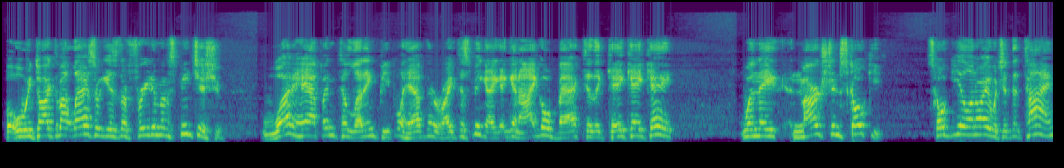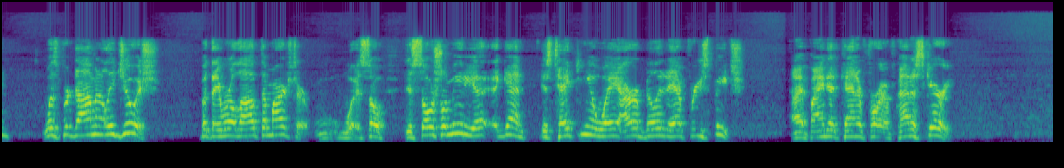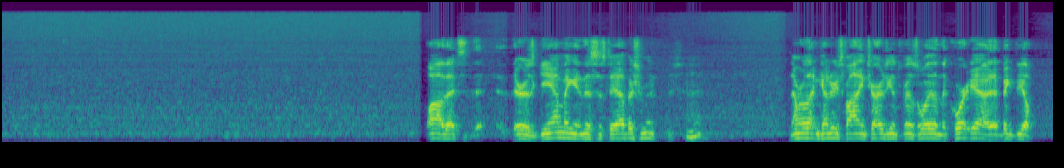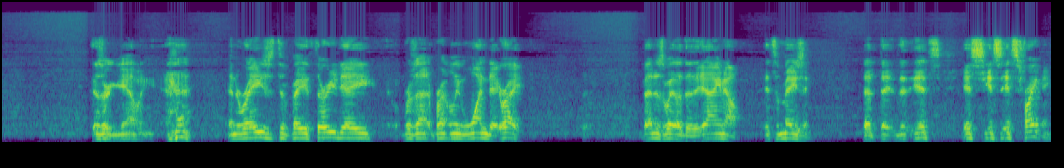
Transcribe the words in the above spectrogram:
But what we talked about last week is the freedom of speech issue. What happened to letting people have their right to speak? I, again, I go back to the KKK when they marched in Skokie, Skokie, Illinois, which at the time was predominantly Jewish, but they were allowed to march there. So the social media, again, is taking away our ability to have free speech. And I find that kind of, kind of scary. Wow, that's there is gambling in this establishment. Number of Latin countries filing charges against Venezuela in the court. Yeah, that big deal. Is there gambling? and raised to pay 30 day, present apparently one day. Right. Venezuela did it. Yeah, I know. It's amazing. That, they, that it's it's it's it's frightening.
